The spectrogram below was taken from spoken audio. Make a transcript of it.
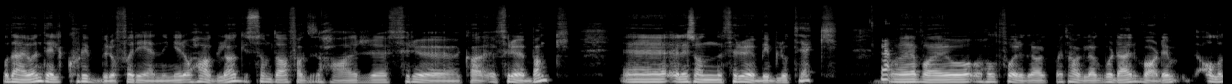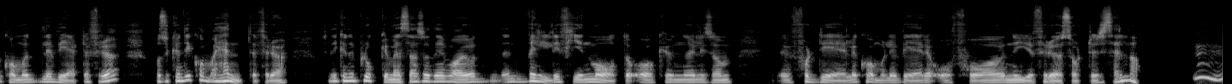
Og det er jo en del klubber og foreninger og hagelag som da faktisk har eh, frø, frøbank, eh, eller sånn frøbibliotek. Ja. Og jeg var jo holdt foredrag på et hagelag hvor der var det Alle kom og leverte frø, og så kunne de komme og hente frø. Så de kunne plukke med seg, så det var jo en veldig fin måte å kunne liksom eh, fordele, komme og levere og få nye frøsorter selv, da. Mm.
